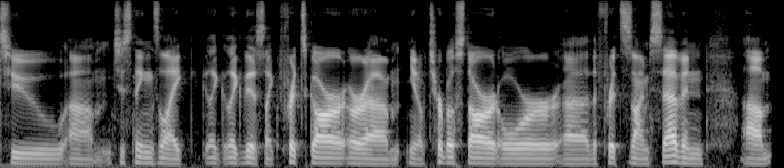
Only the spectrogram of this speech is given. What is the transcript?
to um, just things like like like this like Fritzgar or um, you know TurboStart or uh, the Fritzzyme Seven um,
